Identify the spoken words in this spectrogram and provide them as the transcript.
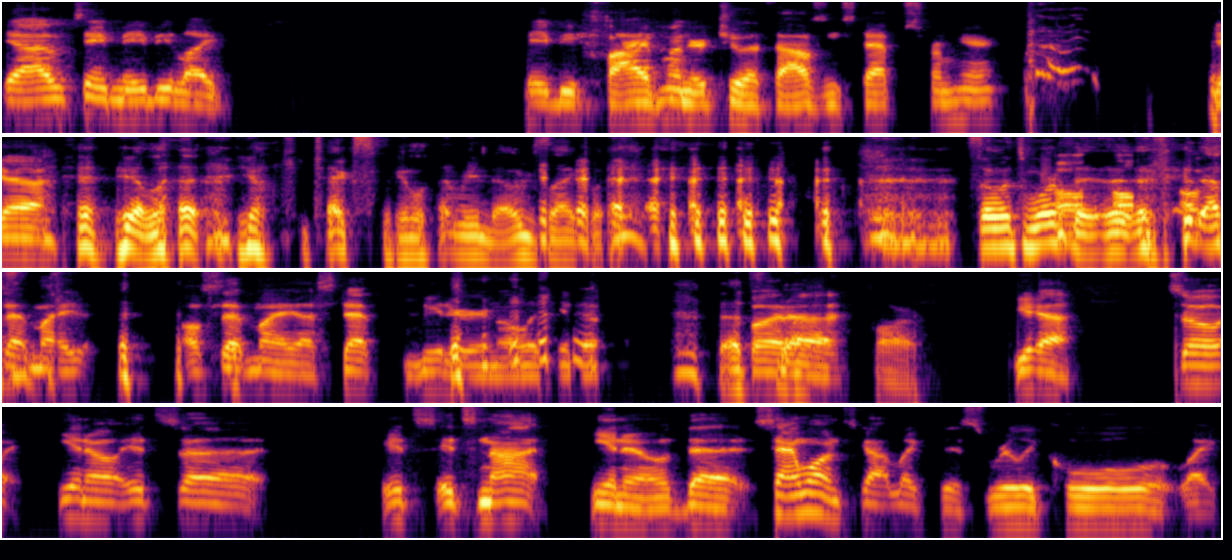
yeah, I would say maybe like maybe 500 to a thousand steps from here. Yeah. yeah, let, you have to text me and let me know exactly. so it's worth I'll, it. I'll, I'll set my I'll set my uh, step meter and I'll let you know. That's but uh, far. Yeah. So you know, it's uh, it's it's not you know the San Juan's got like this really cool like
